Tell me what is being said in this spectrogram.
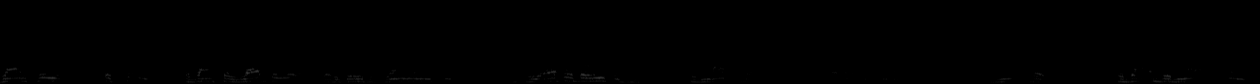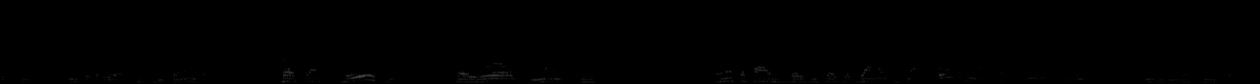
John 3, 15. For God so loved the world that he gave us one and only Son, that whoever believes in him should not perish but have everlasting life. The next verse. For God did not send his Son into the world to condemn the world, but that through him the world might be saved. The Amplified Version says that God is now holding up a tiny against men their transgressions.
